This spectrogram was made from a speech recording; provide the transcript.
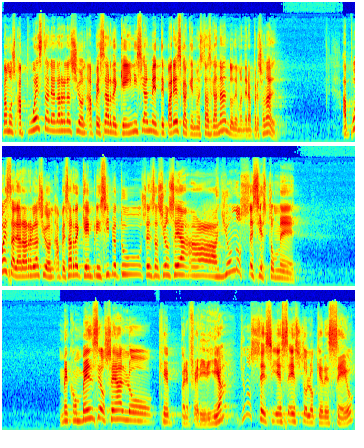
vamos, apuéstale a la relación a pesar de que inicialmente parezca que no estás ganando de manera personal. Apuéstale a la relación a pesar de que en principio tu sensación sea, ah, yo no sé si esto me, me convence o sea lo que preferiría. Yo no sé si es esto lo que deseo.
